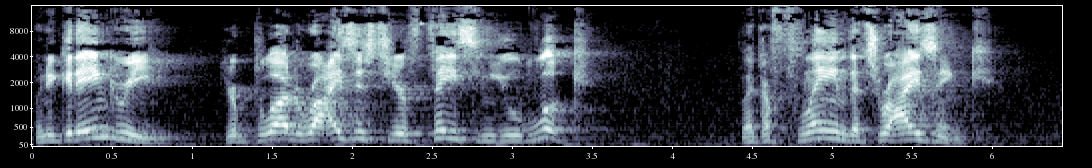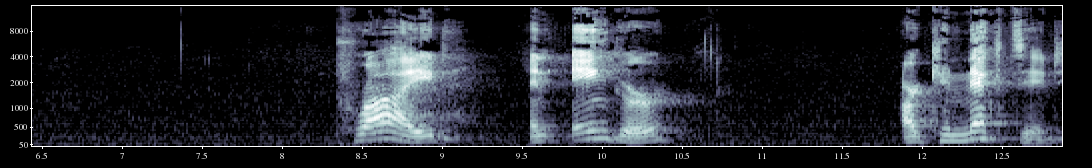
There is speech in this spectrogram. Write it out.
When you get angry, your blood rises to your face and you look like a flame that's rising. Pride and anger are connected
